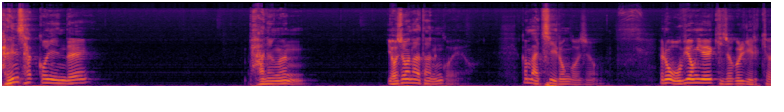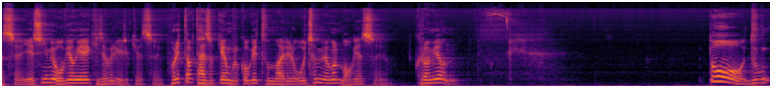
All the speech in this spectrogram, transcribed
다른 사건인데 반응은 여전하다는 거예요. 그러니까 마치 이런 거죠. 여러분 오병이어의 기적을 일으켰어요. 예수님이 오병이어의 기적을 일으켰어요. 보리떡 다섯 개, 물고기 두 마리를 오천 명을 먹였어요. 그러면 또 누,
